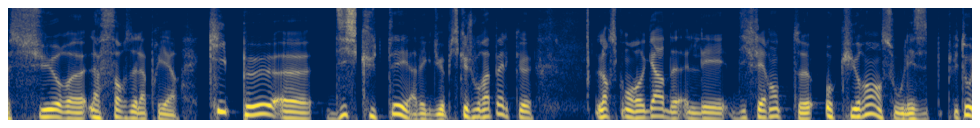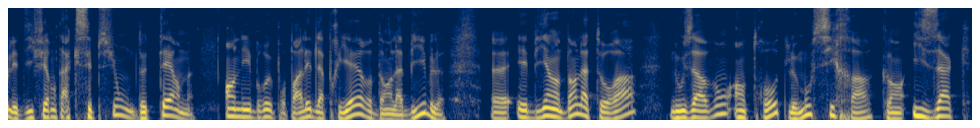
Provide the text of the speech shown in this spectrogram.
sur la force de la prière. Qui peut discuter avec Dieu? Puisque je vous rappelle que lorsqu'on regarde les différentes occurrences, ou plutôt les différentes acceptions de termes en hébreu pour parler de la prière dans la Bible, euh, eh bien, dans la Torah, nous avons entre autres le mot sicha. Quand Isaac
